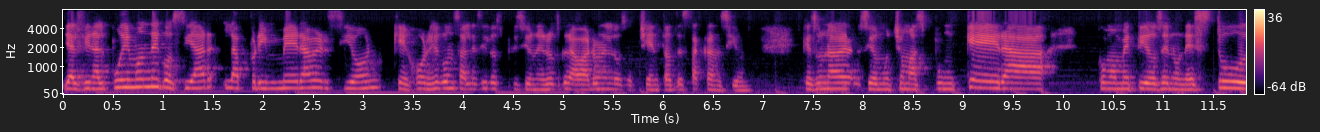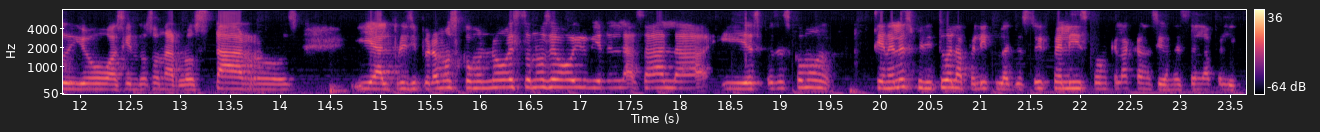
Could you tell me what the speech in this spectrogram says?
Y al final pudimos negociar la primera versión que Jorge González y los prisioneros grabaron en los 80 de esta canción, que es una versión mucho más punkera, como metidos en un estudio, haciendo sonar los tarros. Y al principio éramos como, no, esto no se va a oír bien en la sala. Y después es como, tiene el espíritu de la película. Yo estoy feliz con que la canción esté en la película.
